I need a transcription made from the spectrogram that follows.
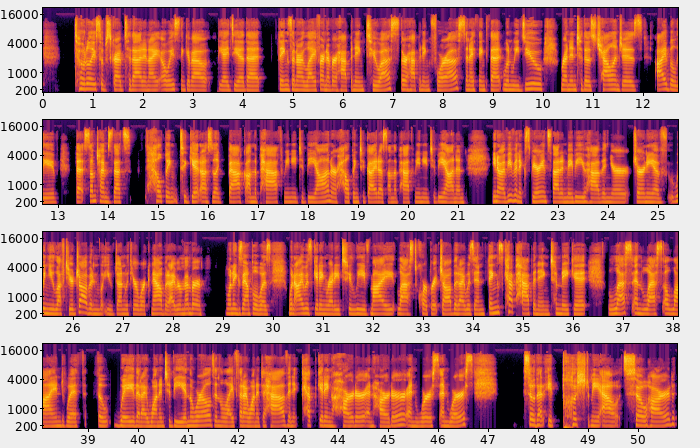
totally subscribe to that. And I always think about the idea that things in our life are never happening to us, they're happening for us. And I think that when we do run into those challenges, I believe that sometimes that's helping to get us like back on the path we need to be on or helping to guide us on the path we need to be on and you know i've even experienced that and maybe you have in your journey of when you left your job and what you've done with your work now but i remember One example was when I was getting ready to leave my last corporate job that I was in, things kept happening to make it less and less aligned with the way that I wanted to be in the world and the life that I wanted to have. And it kept getting harder and harder and worse and worse so that it pushed me out so hard.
